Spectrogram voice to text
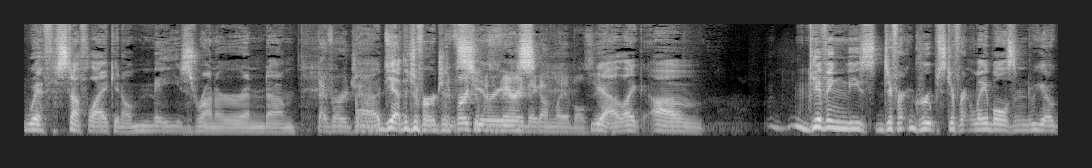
with stuff like you know Maze Runner and um, Divergent. uh, yeah, the Divergent, Divergent was very big on labels. yeah, like uh, giving these different groups different labels and you know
